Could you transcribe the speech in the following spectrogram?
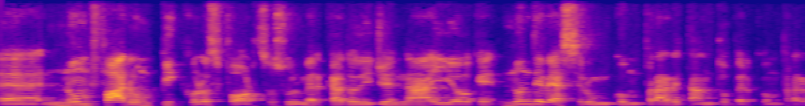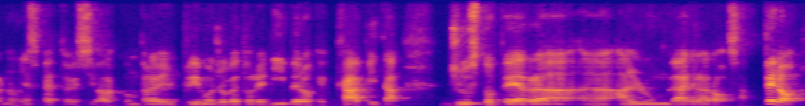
eh, non fare un piccolo sforzo sul mercato di gennaio che non deve essere un comprare tanto per comprare. Non mi aspetto che si vada a comprare il primo giocatore libero che capita giusto per uh, allungare la rosa. Però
